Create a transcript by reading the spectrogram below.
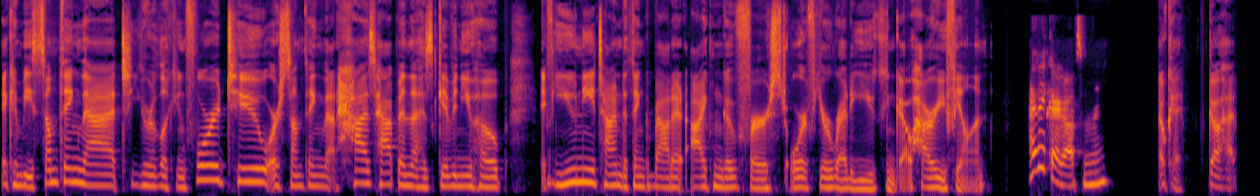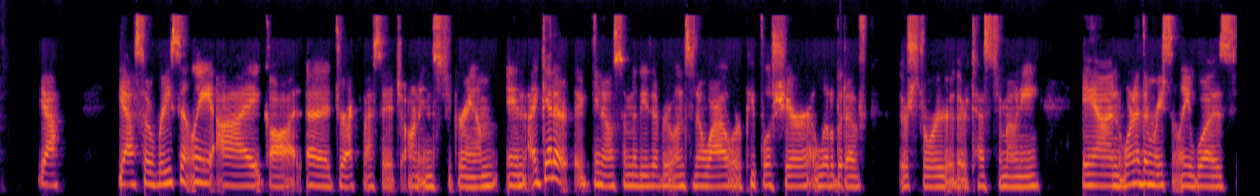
it can be something that you're looking forward to or something that has happened that has given you hope. If you need time to think about it, I can go first. Or if you're ready, you can go. How are you feeling? I think I got something. Okay, go ahead. Yeah. Yeah. So recently I got a direct message on Instagram and I get it, you know, some of these every once in a while where people share a little bit of their story or their testimony. And one of them recently was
